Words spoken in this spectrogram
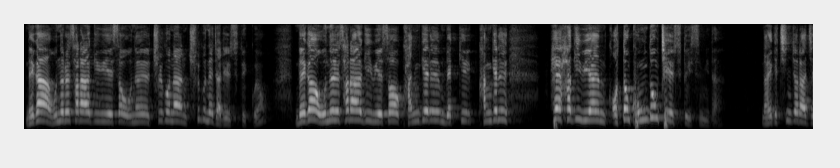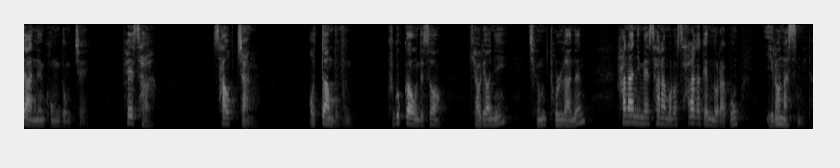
내가 오늘을 살아가기 위해서 오늘 출근한 출근의 자리일 수도 있고요. 내가 오늘 살아가기 위해서 관계를 맺기, 관계를 해 하기 위한 어떤 공동체일 수도 있습니다. 나에게 친절하지 않는 공동체, 회사, 사업장, 어떠한 부분, 그곳 가운데서 결연히 지금 돌라는 하나님의 사람으로 살아가겠노라고 일어났습니다.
